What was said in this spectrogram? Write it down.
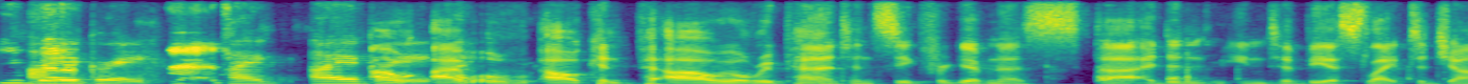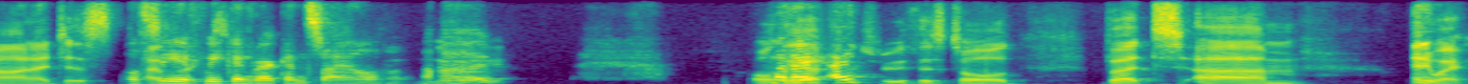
You I agree. I, I I'll, agree. I I- will I'll con- I will repent and seek forgiveness. Uh, I didn't mean to be a slight to John. I just We'll see if we can reconcile. Uh. Only after I- the truth is told. But um, anyway,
